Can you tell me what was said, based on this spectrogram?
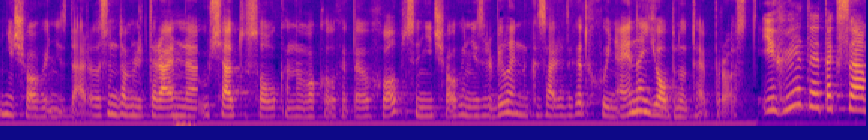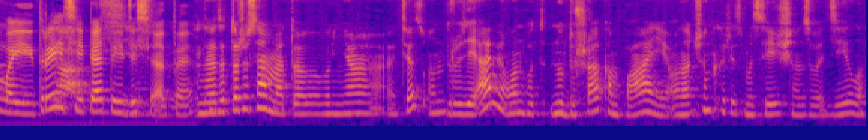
нічога не здарылася. Ну, там літаральна уся тусоўка навокал гэтага хлопца нічога не зрабіла і наказалі гэта хуйня яна ёбнутая просто і гэтае таксама і трэці да, пятый десятое но это то же самое то у меня отец он друзьями он вот ну душа компании он очень харизматичен заводила.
